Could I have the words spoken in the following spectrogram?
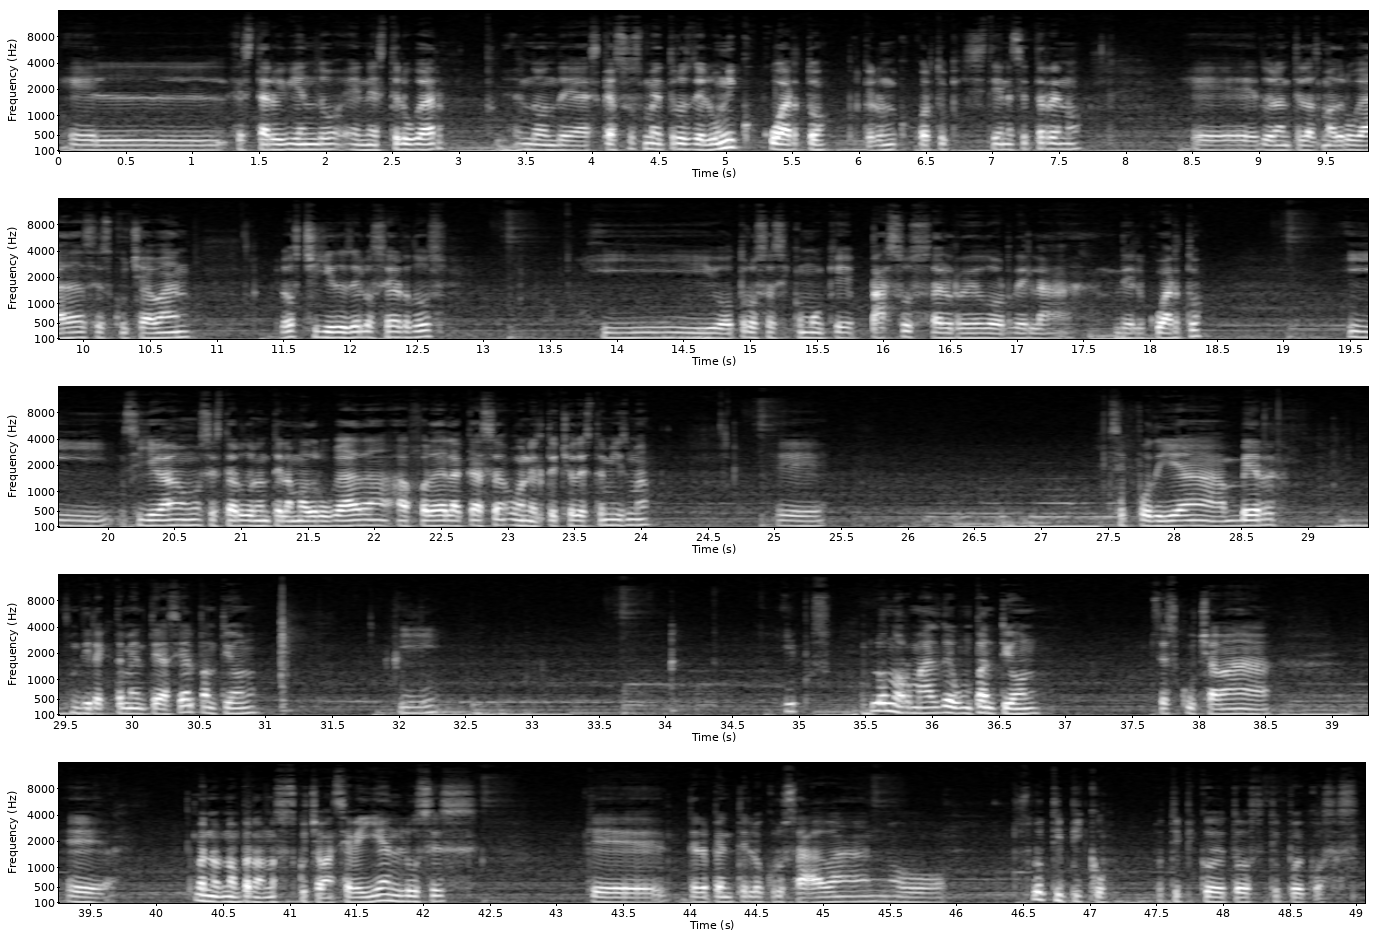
el estar viviendo en este lugar en donde a escasos metros del único cuarto, porque el único cuarto que existía en ese terreno, eh, durante las madrugadas se escuchaban los chillidos de los cerdos y otros así como que pasos alrededor de la, del cuarto y si llegábamos a estar durante la madrugada afuera de la casa o en el techo de esta misma, eh, se podía ver directamente hacia el panteón y, y pues lo normal de un panteón se escuchaba eh, bueno no perdón no se escuchaban se veían luces que de repente lo cruzaban o pues, lo típico lo típico de todo este tipo de cosas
